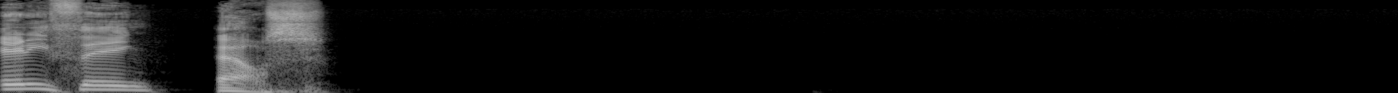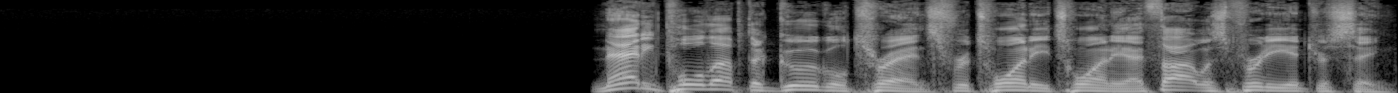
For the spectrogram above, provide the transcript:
anything else. Natty pulled up the Google Trends for 2020. I thought was pretty interesting.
